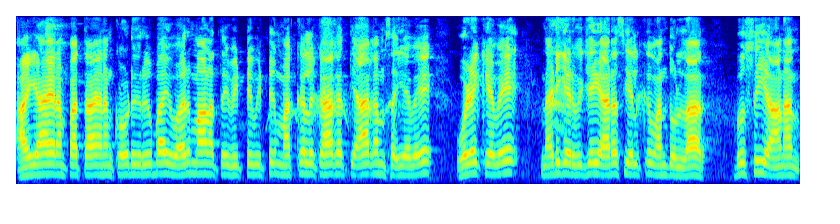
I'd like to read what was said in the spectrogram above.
ஐயாயிரம் பத்தாயிரம் கோடி ரூபாய் வருமானத்தை விட்டுவிட்டு மக்களுக்காக தியாகம் செய்யவே உழைக்கவே நடிகர் விஜய் அரசியலுக்கு வந்துள்ளார். புஷி ஆனந்த்.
